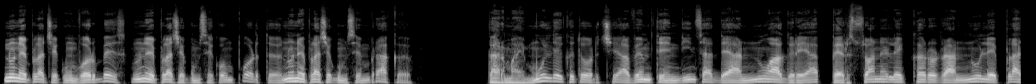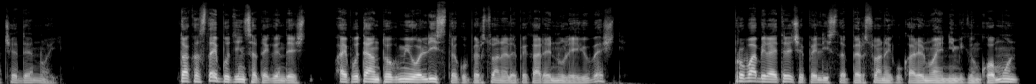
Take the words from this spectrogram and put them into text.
Nu ne place cum vorbesc, nu ne place cum se comportă, nu ne place cum se îmbracă, dar mai mult decât orice avem tendința de a nu agrea persoanele cărora nu le place de noi. Dacă stai puțin să te gândești, ai putea întocmi o listă cu persoanele pe care nu le iubești? Probabil ai trece pe listă persoane cu care nu ai nimic în comun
